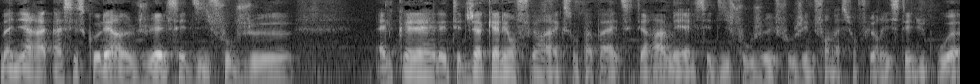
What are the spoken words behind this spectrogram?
manière assez scolaire, Julie, s'est dit, il faut que je... Elle, elle, était déjà calée en fleurs avec son papa, etc. Mais elle s'est dit, il faut que je, j'ai une formation fleuriste. Et du coup, euh,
